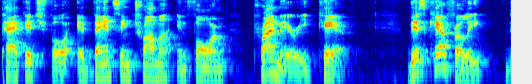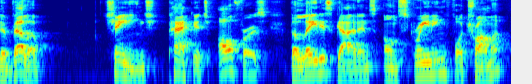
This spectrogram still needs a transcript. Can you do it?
package for advancing trauma informed primary care. This carefully developed change package offers the latest guidance on screening for trauma,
